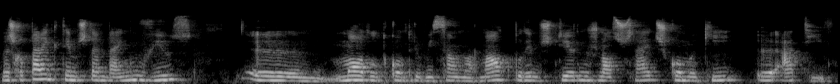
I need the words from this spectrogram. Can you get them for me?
Mas reparem que temos também o Views, módulo de contribuição normal que podemos ter nos nossos sites, como aqui ativo.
